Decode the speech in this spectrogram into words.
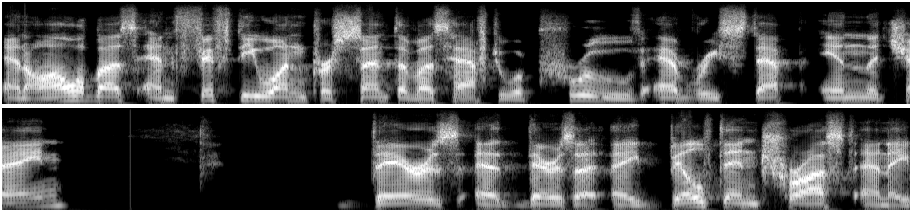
and all of us and 51% of us have to approve every step in the chain there's a, there's a, a built-in trust and a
